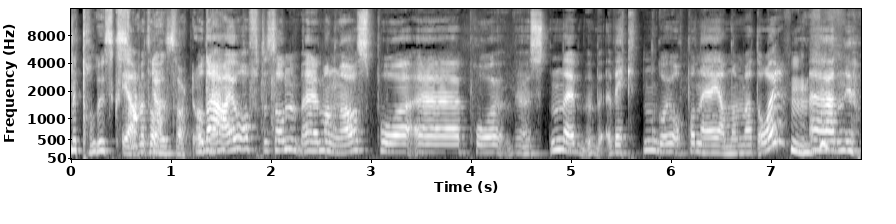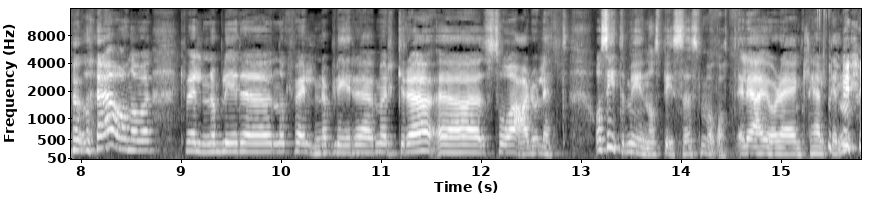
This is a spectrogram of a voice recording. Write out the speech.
Metallisk svart. Ja, metallisk svart. Og okay. det er jo ofte sånn, eh, mange av oss på, eh, på høsten Vekten går jo opp og ned gjennom et år. Hmm. Den gjør jo det. Og når kveldene blir, når kveldene blir mørkere, så er det jo lett å sitte mye inne og spise smågodt. Eller jeg gjør det egentlig hele tiden.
